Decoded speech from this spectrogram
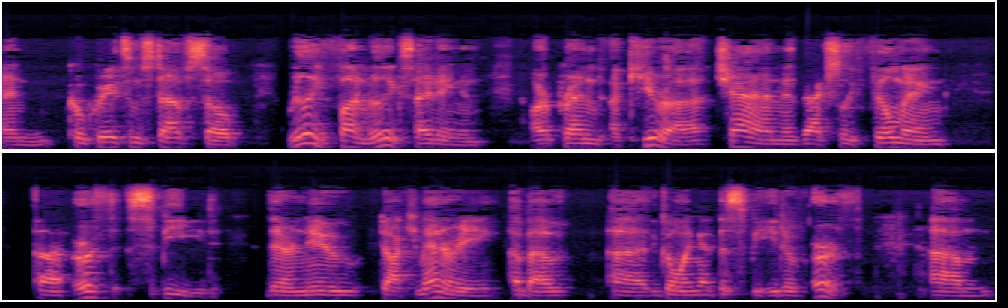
and co-create some stuff. So really fun, really exciting, and our friend Akira Chan is actually filming uh, Earth Speed, their new documentary about uh, going at the speed of Earth, um,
